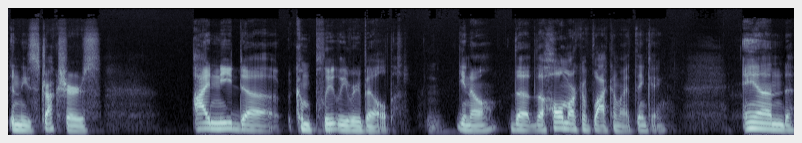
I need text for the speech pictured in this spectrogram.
in these structures, I need to completely rebuild. You know, the the hallmark of black and white thinking. And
